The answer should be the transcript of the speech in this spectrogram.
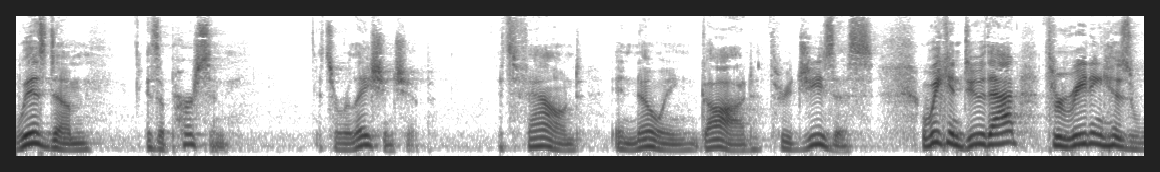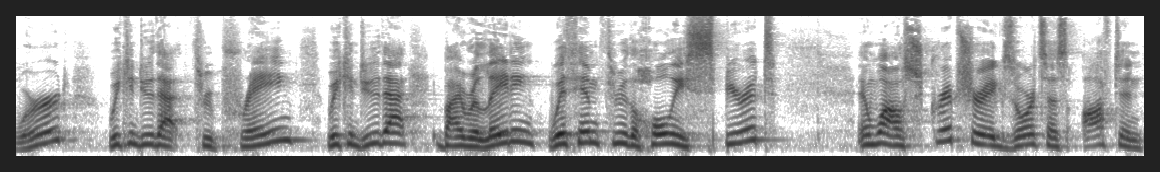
Wisdom is a person, it's a relationship. It's found in knowing God through Jesus. We can do that through reading His Word. We can do that through praying. We can do that by relating with Him through the Holy Spirit. And while Scripture exhorts us often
